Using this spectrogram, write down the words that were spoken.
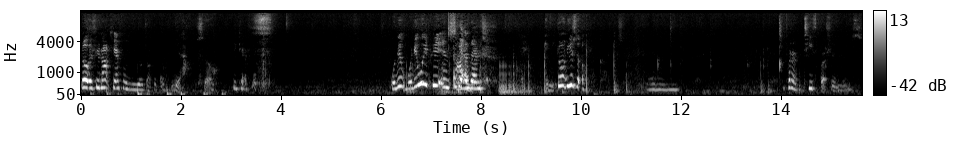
No, if you're not careful, you will drop it though. Yeah. So Be careful. what do what do we put inside? Okay, of. Don't use the. Oh my god. Put our teeth brush in these.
